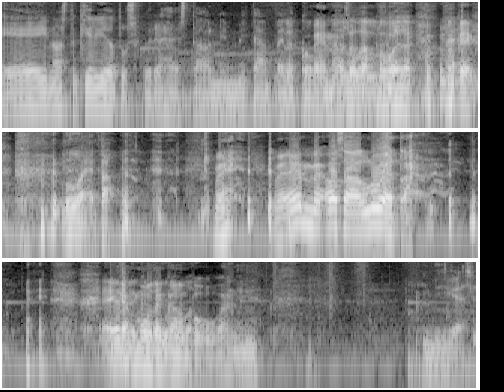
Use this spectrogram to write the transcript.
ei noista kirjoitusvirheistä ole niin mitään pelkoa. Ei me osata luen- lueta, kun lukee. lueta. Me, me emme osaa lueta. Eikä Emmekä muutenkaan puhua. puhua. Niin. Yes.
